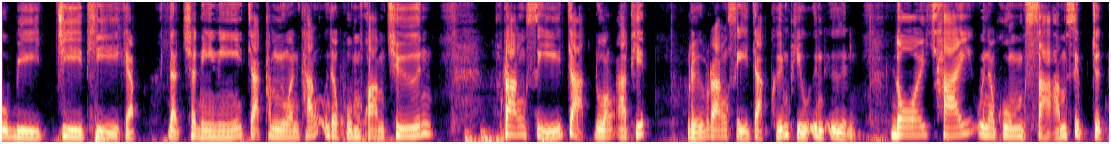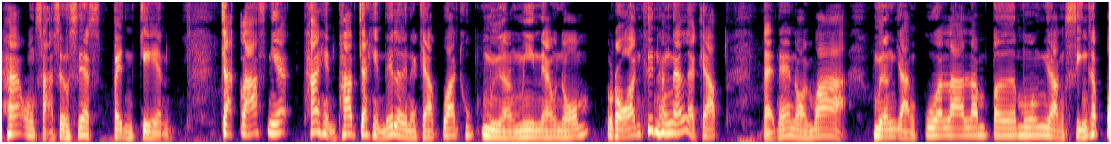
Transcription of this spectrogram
WBGT ครับดัชนีนี้จะคำนวณทั้งอุณหภูมิความชื้น รังสีจากดวงอาทิตย์ หรือรังสีจากพื้นผิวอื่นๆ โดยใช้อุณหภูมิ 30.5 องศาเซลเซียสเป็นเกณฑ์ จากกราฟเนี้ยถ้าเห็นภาพจะเห็นได้เลยนะครับ ว่าทุกเมืองมีแนวโน้มร้อนขึ้นทั้งนั้นแหละครับ แต่แน่นอนว่าเมืองอย่างกัวลาลัมเปอร์เมืองอย่างสิงคโป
